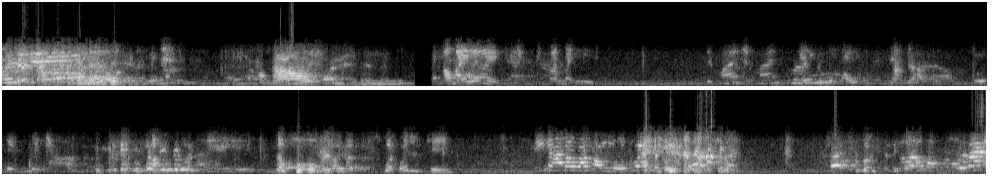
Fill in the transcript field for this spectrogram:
เอาเอาใหม่เลยมันมาอีกเจ็บไหมเจ็บไหมเจ็ดูเขาหนักยากดูเจ็บเหนื่อยเหรอโอ้โหปวดทีนี่ค่ะราวังของหนูด้วยระวังของหนูด้วย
